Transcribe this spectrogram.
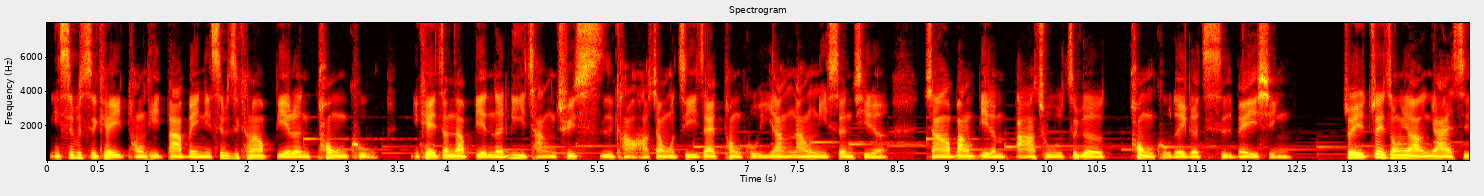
你是不是可以同体大悲？你是不是看到别人痛苦，你可以站在别人的立场去思考，好像我自己在痛苦一样，然后你升起了想要帮别人拔除这个痛苦的一个慈悲心。所以最重要应该还是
